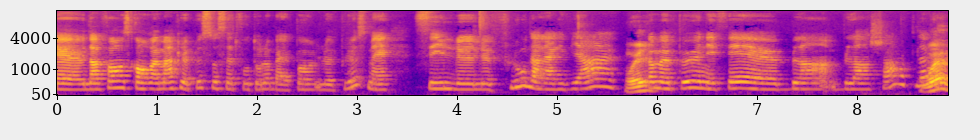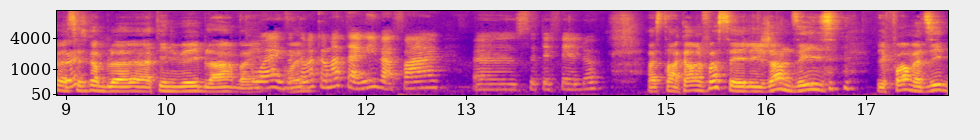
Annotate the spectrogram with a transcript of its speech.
euh, dans le fond, ce qu'on remarque le plus sur cette photo-là, ben pas le plus, mais c'est le, le flou dans la rivière. Oui. Comme un peu un effet euh, blanc, blanchâtre, là. ouais, un ben, c'est comme bleu, atténué, blanc. Ben, Ouais, exactement. Comment tu arrives à faire euh, cet effet-là? Ouais, c'est encore une fois, c'est les gens me disent, des fois on me dit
